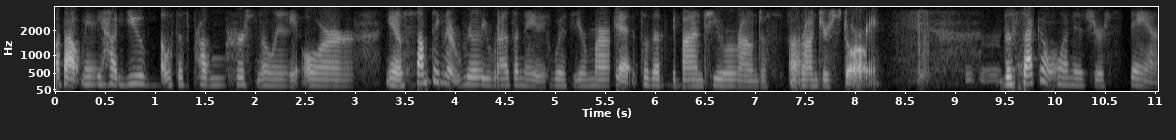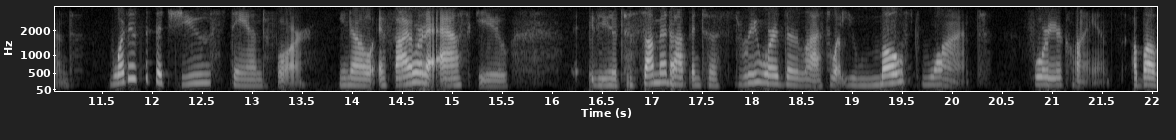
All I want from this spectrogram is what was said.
about maybe how you've dealt with this problem personally or you know something that really resonates with your market so that they bond to you around around your story mm-hmm. the second one is your stand what is it that you stand for you know if i were to ask you you know to sum it up into three words or less what you most want for your clients above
